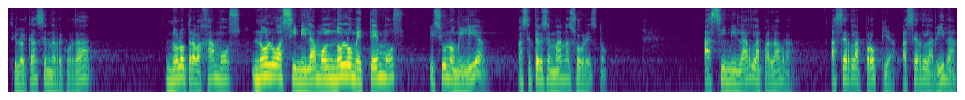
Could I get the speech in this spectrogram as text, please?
si lo alcancen a recordar. No lo trabajamos, no lo asimilamos, no lo metemos. Hice una homilía hace tres semanas sobre esto asimilar la palabra, hacerla propia, hacerla vida.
